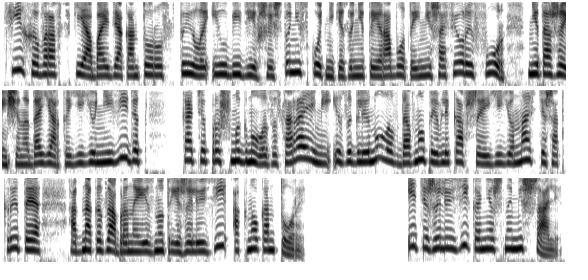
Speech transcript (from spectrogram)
Тихо, воровски обойдя контору с тыла и убедившись, что ни скотники, занятые работой, ни шоферы фур, ни та женщина доярка ее не видят, Катя прошмыгнула за сараями и заглянула в давно привлекавшее ее настежь открытое, однако забранное изнутри жалюзи, окно конторы. Эти жалюзи, конечно, мешали,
